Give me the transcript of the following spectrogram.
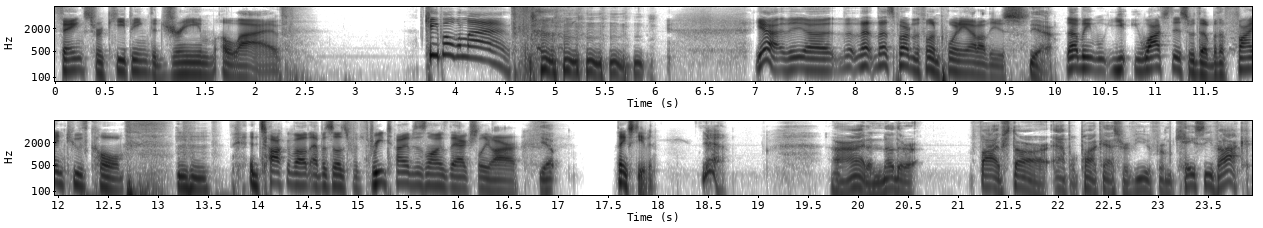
Thanks for keeping the dream alive. Keep them alive. yeah, the uh, th- that, that's part of the fun pointing out all these. yeah. I mean, you, you watch this with a with a fine tooth comb Mm-hmm. and talk about episodes for three times as long as they actually are. Yep. Thanks, Stephen. Yeah. All right, another five star Apple Podcast review from Casey Vach.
